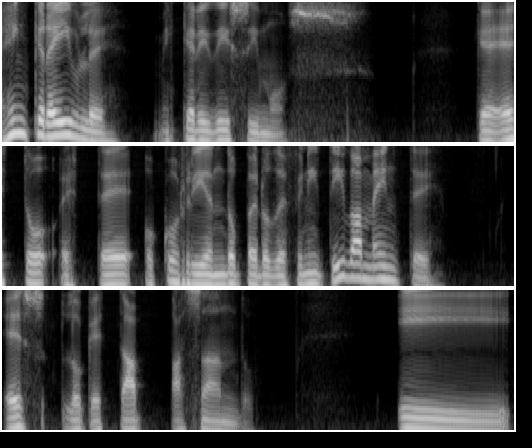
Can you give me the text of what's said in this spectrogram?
Es increíble, mis queridísimos, que esto esté ocurriendo, pero definitivamente es lo que está pasando. Y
